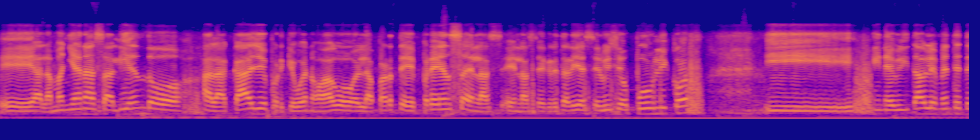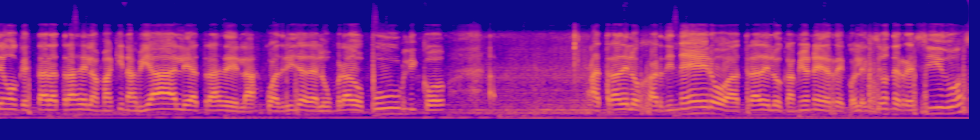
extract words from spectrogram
Eh, a la mañana saliendo a la calle, porque bueno, hago la parte de prensa en, las, en la Secretaría de Servicios Públicos y inevitablemente tengo que estar atrás de las máquinas viales, atrás de las cuadrillas de alumbrado público, atrás de los jardineros, atrás de los camiones de recolección de residuos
